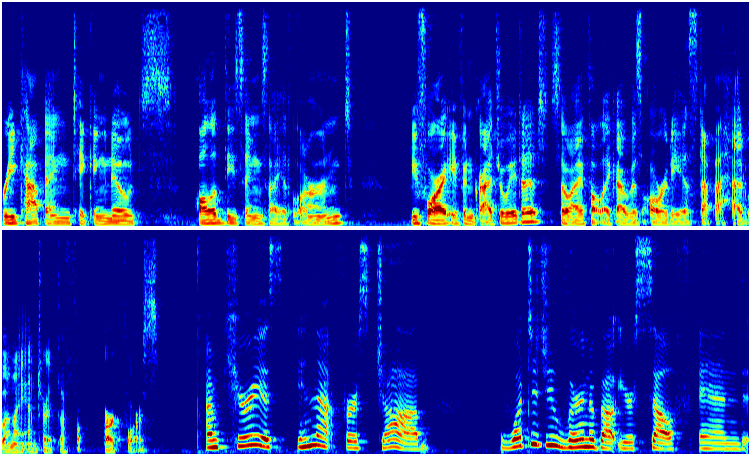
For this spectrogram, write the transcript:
recapping, taking notes, all of these things I had learned before I even graduated. So I felt like I was already a step ahead when I entered the f- workforce. I'm curious in that first job, what did you learn about yourself and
